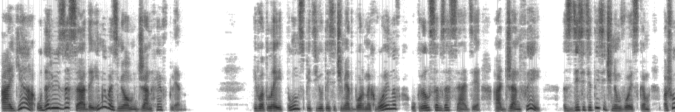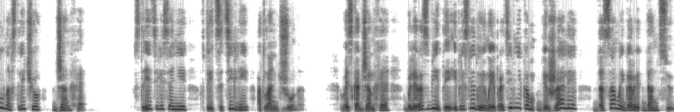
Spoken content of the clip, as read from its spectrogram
а я ударю из засады, и мы возьмем Джанхэ в плен. И вот Лэй-Тун с пятью тысячами отборных воинов укрылся в засаде, а Джан Фэй с десятитысячным войском пошел навстречу Джан Хэ. Встретились они в тридцати ли от Ланчжуна. Войска Джан Хэ были разбиты, и преследуемые противником бежали до самой горы Данцюй.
